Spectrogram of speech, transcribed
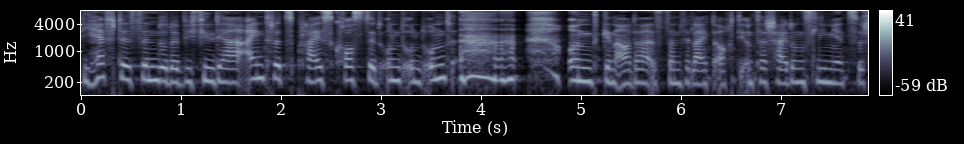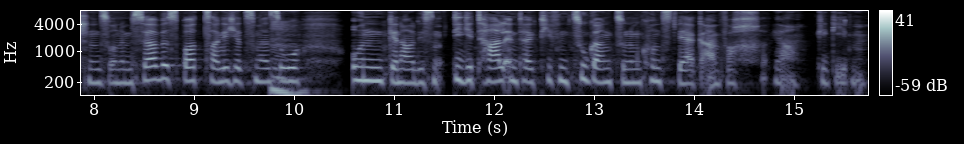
die Hefte sind oder wie viel der Eintrittspreis kostet und, und, und. und genau da ist dann vielleicht auch die Unterscheidungslinie zwischen so einem Servicebot, sage ich jetzt mal so, mhm und genau diesem digital interaktiven Zugang zu einem Kunstwerk einfach ja, gegeben.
